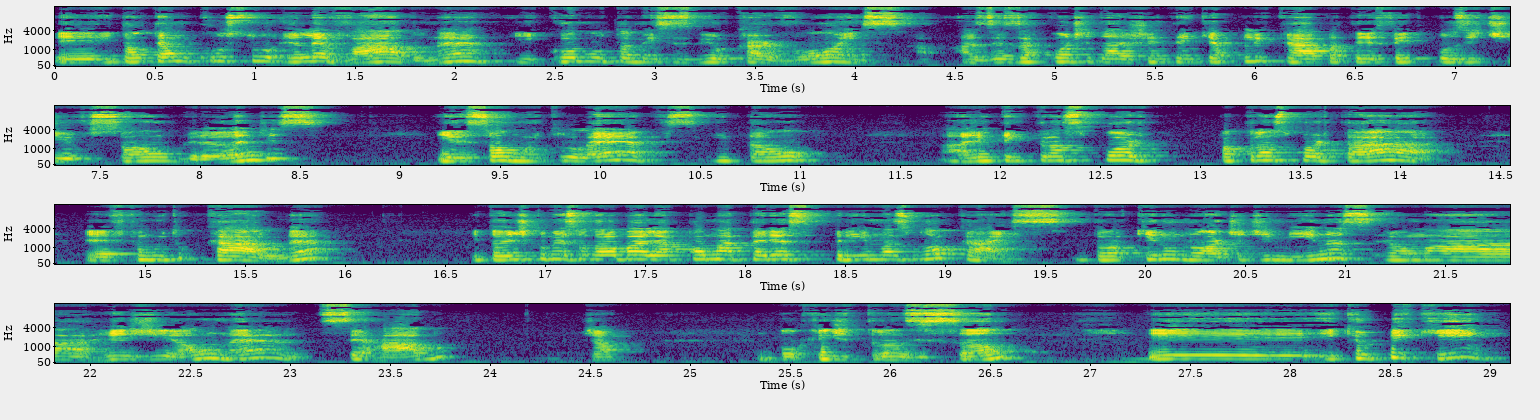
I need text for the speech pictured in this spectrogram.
E, então tem um custo elevado, né? E como também esses biocarvões, às vezes a quantidade que a gente tem que aplicar para ter efeito positivo são grandes e eles são muito leves, então a gente tem que transportar, para transportar é, fica muito caro, né? Então a gente começou a trabalhar com matérias-primas locais. Então aqui no norte de Minas é uma região, né, cerrado, já um pouquinho de transição, e, e que o pequi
